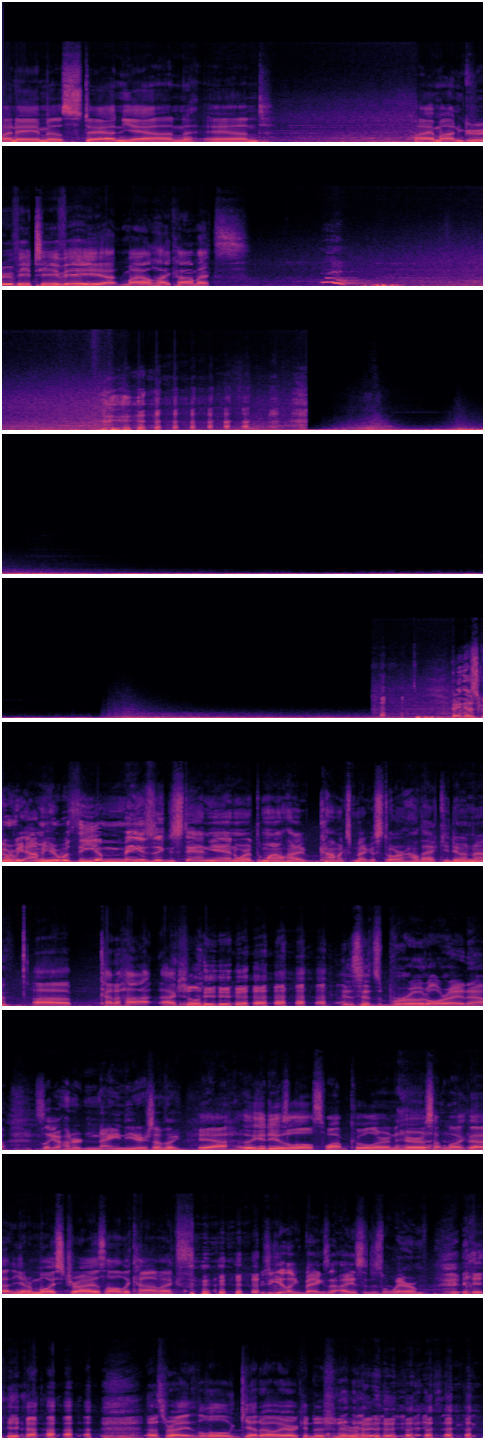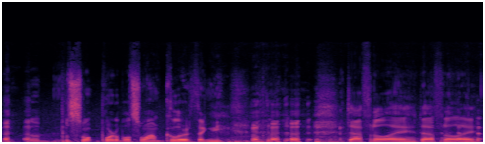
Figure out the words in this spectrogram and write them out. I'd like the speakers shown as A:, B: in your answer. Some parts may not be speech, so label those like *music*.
A: My name is Stan Yan, and I'm on Groovey TV at Mile High Comics. *laughs*
B: Hey, this is Groovy. I'm here with the amazing Stan Yan. We're at the Mile High Comics Megastore. How the heck you doing, man?
A: Uh, kind of hot, actually. *laughs*
B: it's, it's brutal right now. It's like 190 or something.
A: yeah, they could use a little swamp cooler in here or something like that. You know, moisturize all the comics. *laughs*
B: We should get like bags of ice and just wear them. *laughs* yeah.
A: That's right, the little ghetto air conditioner, right?
B: A sw- portable swamp cooler thingy.
A: definitely, definitely.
